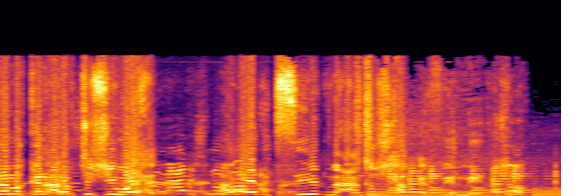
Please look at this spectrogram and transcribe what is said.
أنا ما كنعرف حتى شي واحد. أنا هذاك السيد ما عندوش حق في الميل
